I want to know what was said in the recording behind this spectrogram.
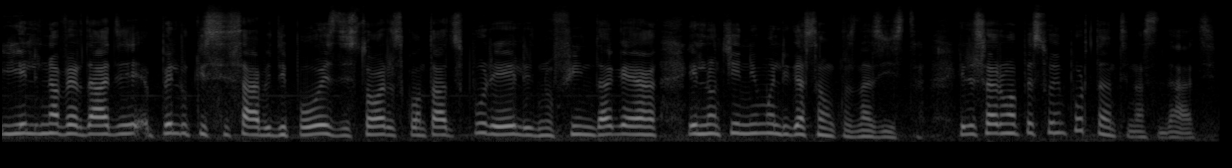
E ele, na verdade, pelo que se sabe depois de histórias contadas por ele no fim da guerra, ele não tinha nenhuma ligação com os nazistas. Ele só era uma pessoa importante na cidade.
